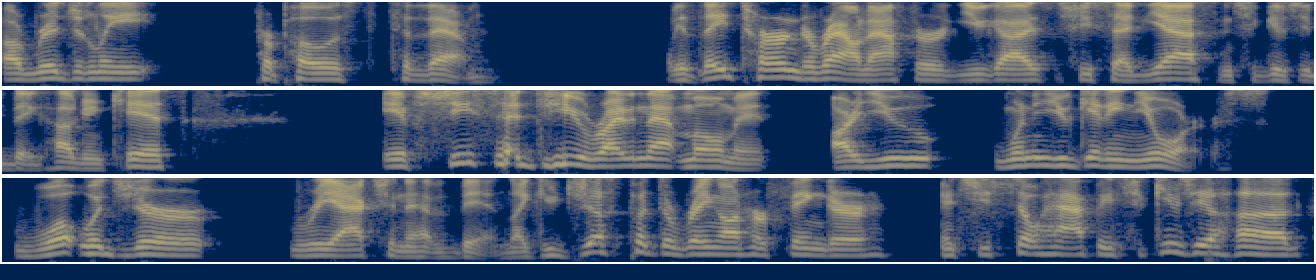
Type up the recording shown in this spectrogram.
originally proposed to them, if they turned around after you guys, she said yes, and she gives you a big hug and kiss. If she said to you right in that moment, Are you when are you getting yours? What would your reaction have been? Like you just put the ring on her finger and she's so happy. She gives you a hug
